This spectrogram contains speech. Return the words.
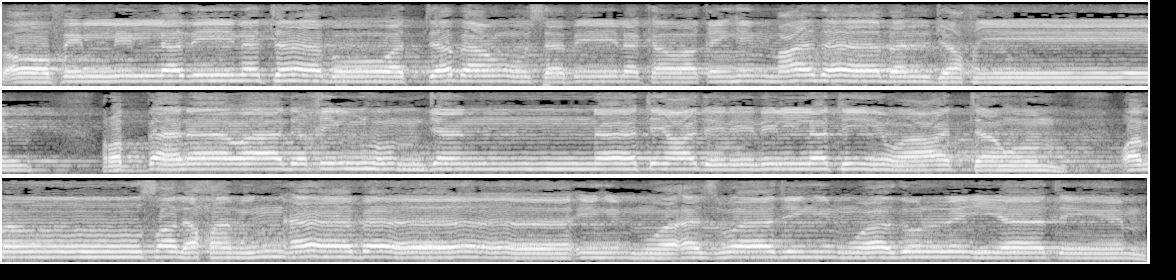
فاغفر للذين تابوا واتبعوا سبيلك وقهم عذاب الجحيم. ربنا وادخلهم جنات عدن التي وعدتهم ومن صلح من آبائهم وأزواجهم وذرياتهم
